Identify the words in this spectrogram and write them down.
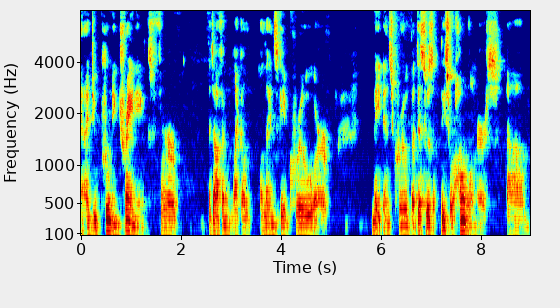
and I do pruning trainings for. It's often like a, a landscape crew or maintenance crew, but this was these were homeowners, um,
